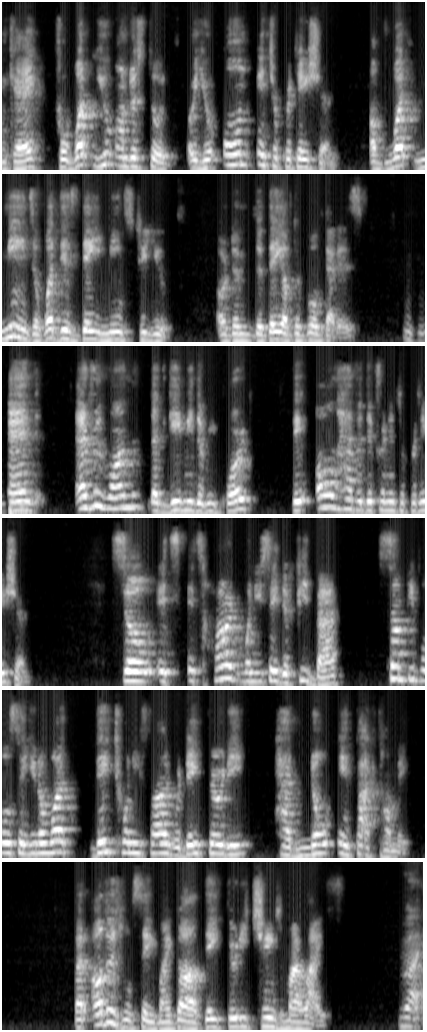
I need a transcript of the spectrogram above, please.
Okay, for what you understood or your own interpretation of what means or what this day means to you, or the, the day of the book that is. Mm-hmm. And everyone that gave me the report, they all have a different interpretation. So it's it's hard when you say the feedback. Some people say, you know what, day 25 or day 30 had no impact on me. But others will say, my God, day 30 changed my life. Right.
